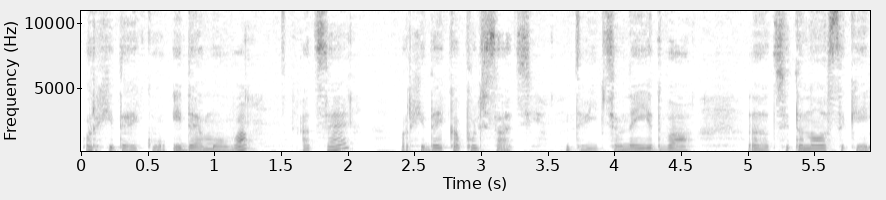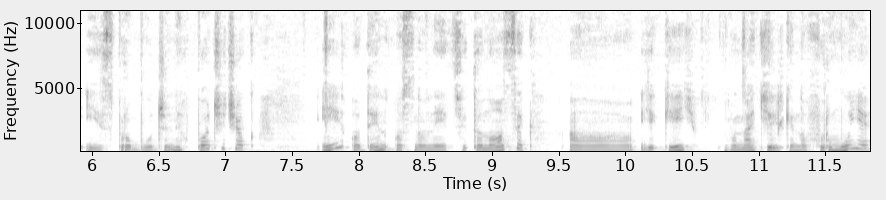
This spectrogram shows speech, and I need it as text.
орхідейку йде мова, а це орхідейка пульсації. Дивіться, в неї два е, цвітоносики із пробуджених почечок, і один основний цвітоносик, е, який вона тільки наформує.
